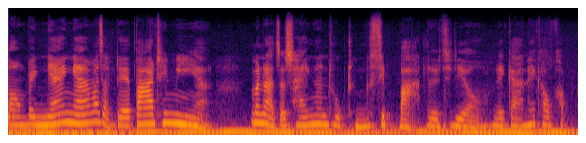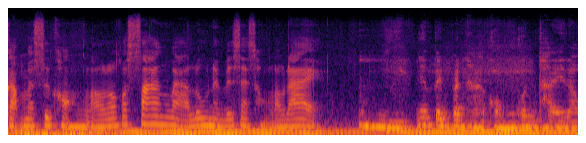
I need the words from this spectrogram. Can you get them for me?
ลองไปแง่แง่มาจาก Data ที่มีอะมันอาจจะใช้เงินถูกถึง 10 บาทเลยทีเดียว ในการให้เขาขับกลับมาซื้อของของเรา แล้วก็สร้าง value ใน business ของเราได้อื้อหือเนี่ยเป็นปัญหาของคนไทยเรา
